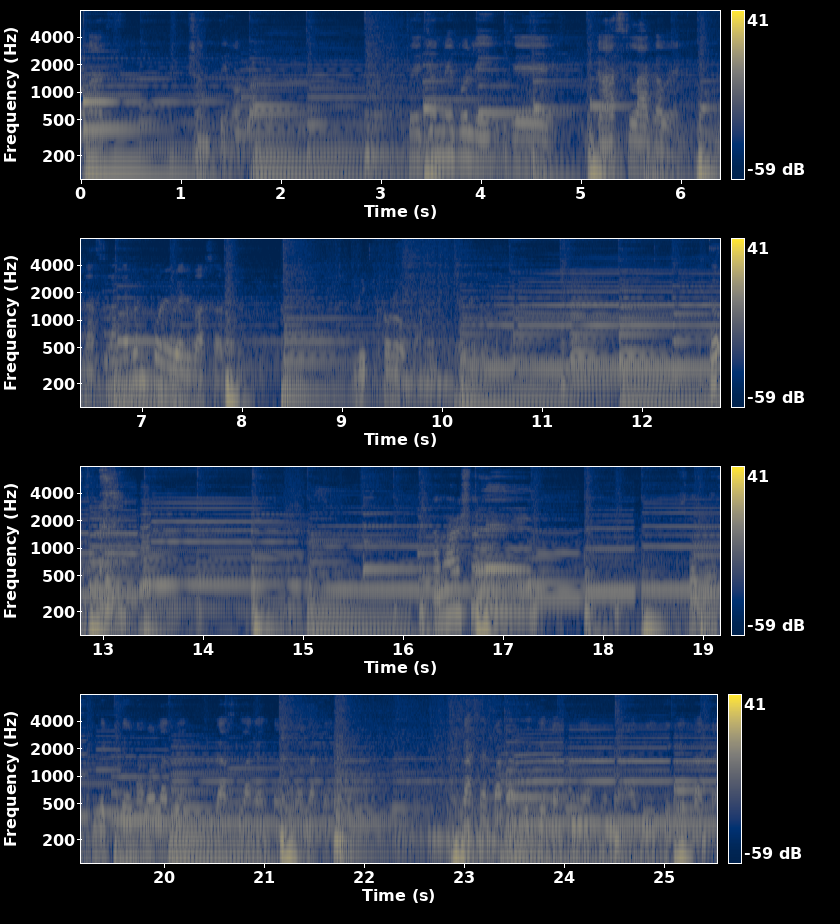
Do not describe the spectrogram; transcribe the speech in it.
প্লাস শান্তি হবে। তো এই জন্যই বলি যে গাছ লাগাবেন। গাছ লাগাবেন, পরিবেশ বাঁচাবেন। বৃক্ষরোপণ। তো আমার আসলে সবুজ দেখতে ভালো লাগে, গাছ লাগাতে ভালো লাগে। গাছের পাতা দেখে যখন আপনি মায়াবীর দিকে তাকাই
